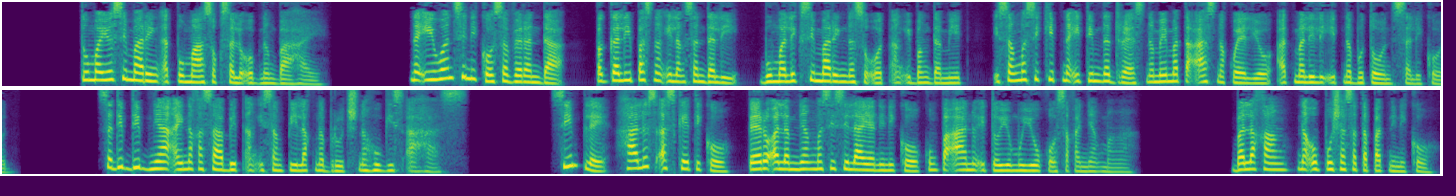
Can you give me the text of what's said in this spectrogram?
Tumayo si Maring at pumasok sa loob ng bahay. Naiwan si Nico sa veranda, pagkalipas ng ilang sandali, bumalik si Maring na suot ang ibang damit, isang masikip na itim na dress na may mataas na kwelyo at maliliit na buton sa likod. Sa dibdib niya ay nakasabit ang isang pilak na brooch na hugis ahas. Simple, halos asketiko, pero alam niyang masisilayan ni Nico kung paano ito yumuyuko sa kanyang mga. Balakang, naupo siya sa tapat ni Nico.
